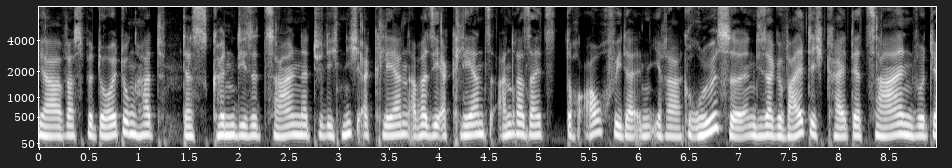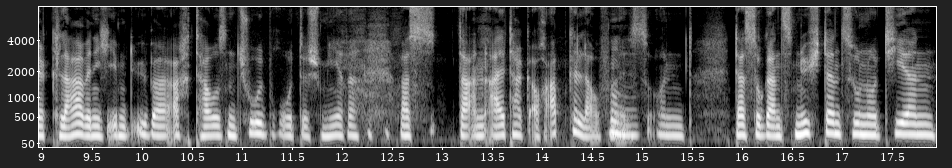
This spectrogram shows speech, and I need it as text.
ja, was Bedeutung hat, das können diese Zahlen natürlich nicht erklären, aber sie erklären es andererseits doch auch wieder in ihrer Größe, in dieser Gewaltigkeit der Zahlen wird ja klar, wenn ich eben über 8000 Schulbrote schmiere, was da an Alltag auch abgelaufen mhm. ist. Und das so ganz nüchtern zu notieren,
